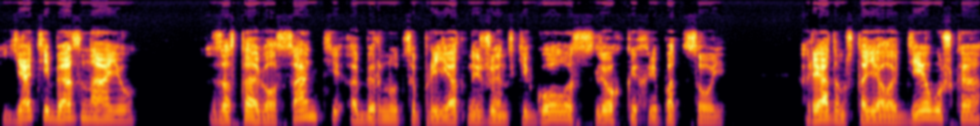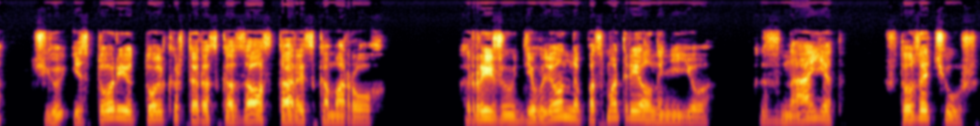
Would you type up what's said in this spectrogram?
«Я тебя знаю», — заставил Санти обернуться приятный женский голос с легкой хрипотцой. Рядом стояла девушка, чью историю только что рассказал старый скоморох. Рыжий удивленно посмотрел на нее. «Знает? Что за чушь?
